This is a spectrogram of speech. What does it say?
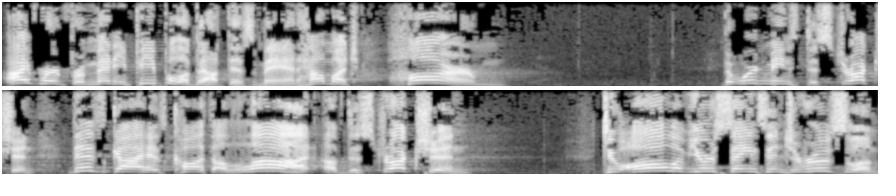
I've heard from many people about this man, how much harm. The word means destruction. This guy has caused a lot of destruction to all of your saints in Jerusalem.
